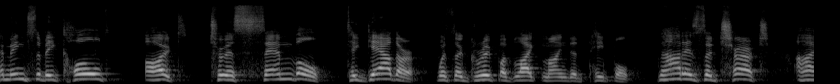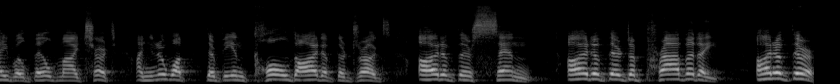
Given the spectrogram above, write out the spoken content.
It means to be called out, to assemble together with a group of like minded people. That is the church. I will build my church. And you know what? They're being called out of their drugs, out of their sin, out of their depravity, out of their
